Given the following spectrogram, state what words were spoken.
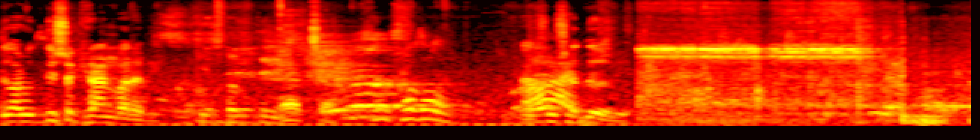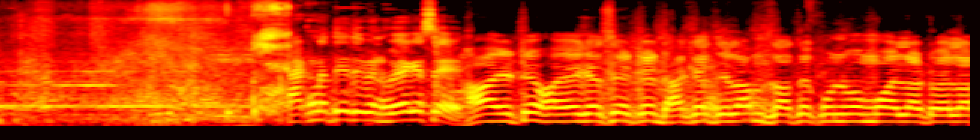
দেওয়ার উদ্দেশ্য ঘ্রাণ বাড়াবে। আচ্ছা। সুস্বাদু হবে। ঢাকনা দিয়ে দেবেন হয়ে গেছে? হ্যাঁ এটা হয়ে গেছে এটা ঢাকে দিলাম যাতে কোনো ময়লা টয়লা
